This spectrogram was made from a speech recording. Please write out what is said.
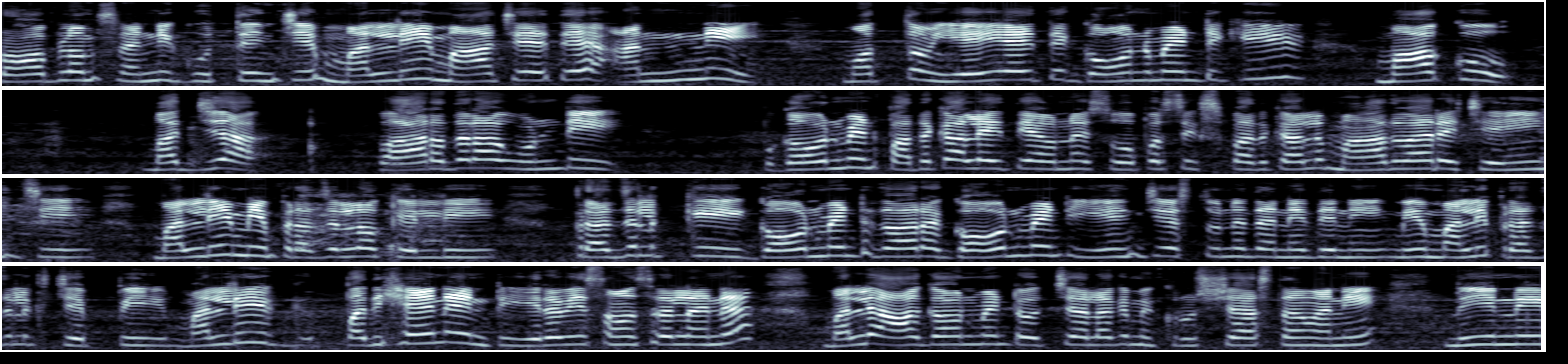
ప్రాబ్లమ్స్ అన్నీ గుర్తించి మళ్ళీ మా చేతే అన్నీ మొత్తం ఏ అయితే గవర్నమెంట్కి మాకు మధ్య వారధలా ఉండి గవర్నమెంట్ పథకాలు అయితే ఉన్నాయి సూపర్ సిక్స్ పథకాలు మా ద్వారా చేయించి మళ్ళీ మేము ప్రజల్లోకి వెళ్ళి ప్రజలకి గవర్నమెంట్ ద్వారా గవర్నమెంట్ ఏం చేస్తున్నది అనేది మేము మళ్ళీ ప్రజలకు చెప్పి మళ్ళీ పదిహేను ఏంటి ఇరవై సంవత్సరాలైనా మళ్ళీ ఆ గవర్నమెంట్ వచ్చేలాగా మేము కృషి చేస్తామని దీన్ని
